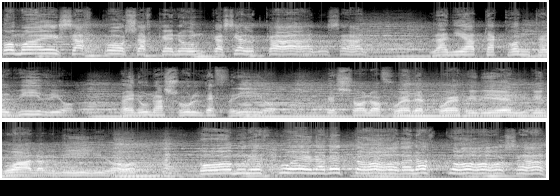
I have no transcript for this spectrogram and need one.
como a esas cosas que nunca se alcanzan. La ñata contra el vidrio en un azul de frío que solo fue después viviendo igual al mío. Como una escuela de todas las cosas,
